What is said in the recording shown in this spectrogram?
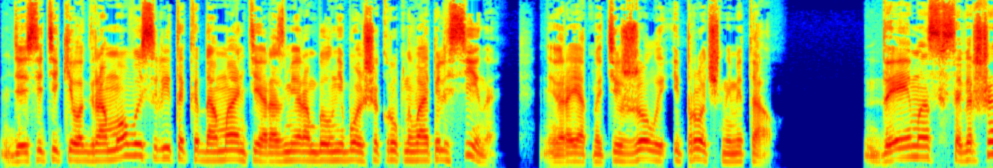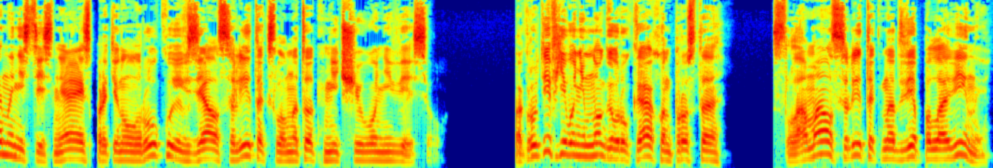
Десятикилограммовый слиток адамантия размером был не больше крупного апельсина, невероятно тяжелый и прочный металл. Деймос, совершенно не стесняясь, протянул руку и взял слиток, словно тот ничего не весил. Покрутив его немного в руках, он просто сломал слиток на две половины,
